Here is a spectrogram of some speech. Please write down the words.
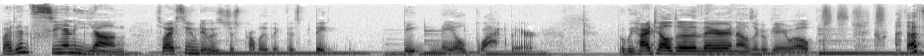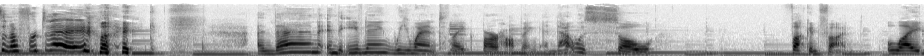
but I didn't see any young, so I assumed it was just probably like this big, big male black bear. But we hightailed out of there, and I was like, okay, well, that's enough for today. like, and then in the evening we went like bar hopping, and that was so fucking fun. Like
